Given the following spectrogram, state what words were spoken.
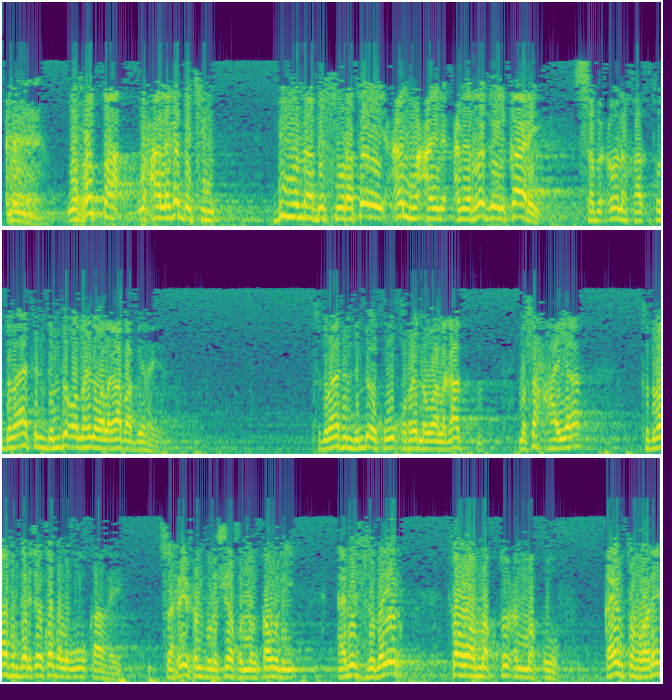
Waxuta waxaa laga dejin bihima bisuuratay canhu can irajul qaari sabcuuna toddobaatan dembe oo lahayna waa lagaa baabiinaya. Toddobaatan dembe oo kugu qorayna waa lagaa masaxayaa toddobaatan darajana korba lagugu qaadahaya. Saxiixun buri sheekhu min qowli abi zubayr fahuwa maqtuucun maquuf. Qaybta hore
